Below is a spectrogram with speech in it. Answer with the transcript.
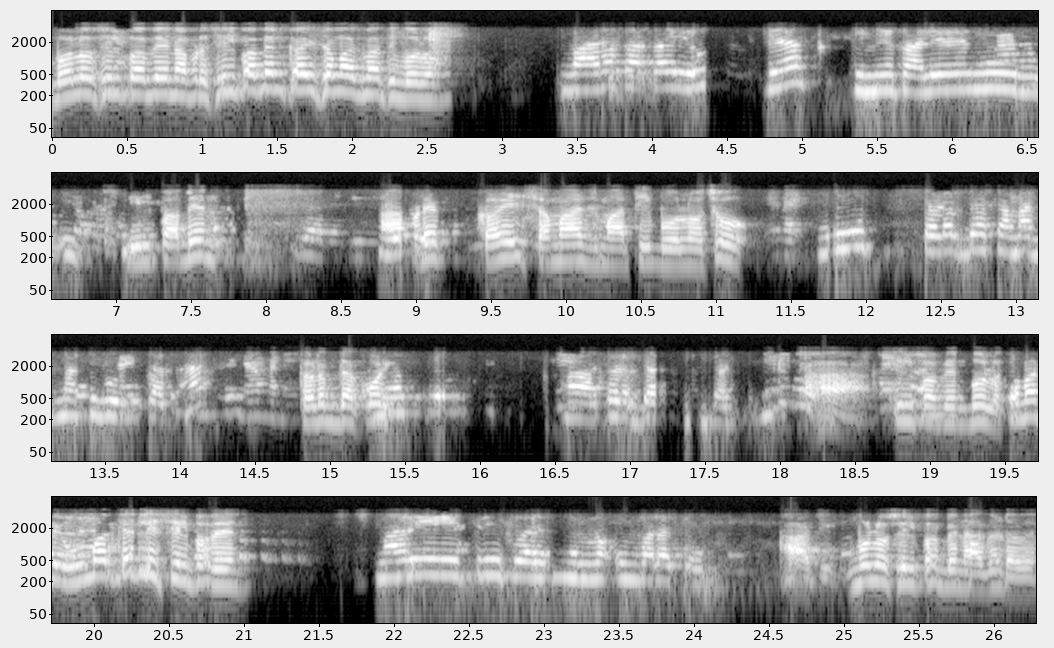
બોલો શિલ્પાબેન આપણે શિલ્પાબેન કઈ સમાજમાંથી બોલો? મારા કાકા એવું છે કે મેં કાલે હું શિલ્પાબેન આપણે કઈ સમાજમાંથી બોલો છો? હું તળપદા સમાજમાંથી બોલું કાકા તડપદા કોળી? હા તળપદા હા શિલ્પાબેન બોલો. તમારી ઉંમર કેટલી શિલ્પાબેન? મારી ત્રીસ વર્ષની ઉંમર હતી. હા જી બોલો શિલ્પાબેન આગળ હવે.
